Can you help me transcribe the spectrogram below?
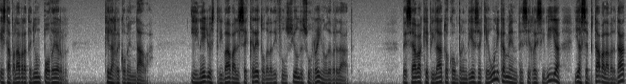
Esta palabra tenía un poder que la recomendaba, y en ello estribaba el secreto de la difusión de su reino de verdad. Deseaba que Pilato comprendiese que únicamente si recibía y aceptaba la verdad,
